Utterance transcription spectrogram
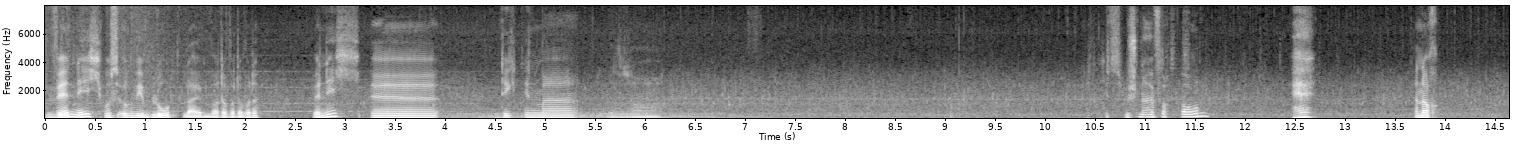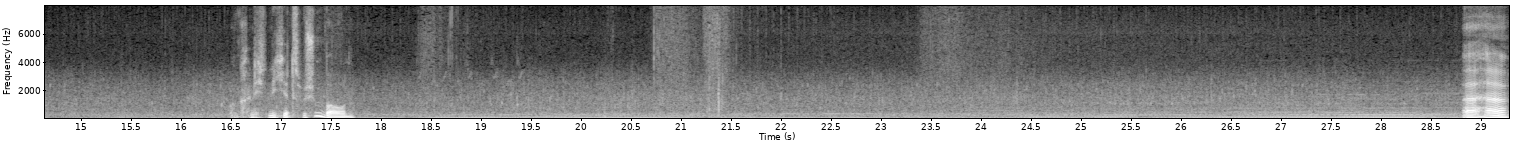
Wenn ich... muss irgendwie im Blut bleiben. Warte, warte, warte. Wenn ich... Äh, leg den mal... So. Hier zwischen einfach bauen? Hä? Kann auch... Warum kann ich nicht hier zwischen bauen? Aha.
